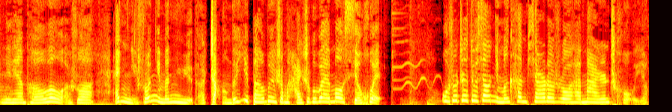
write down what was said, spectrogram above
那天朋友问我说：“哎，你说你们女的长得一般，为什么还是个外貌协会？”我说：“这就像你们看片儿的时候还骂人丑一样。”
